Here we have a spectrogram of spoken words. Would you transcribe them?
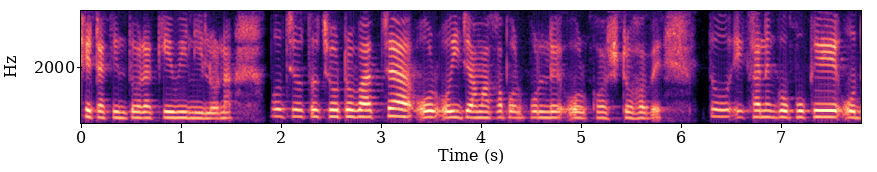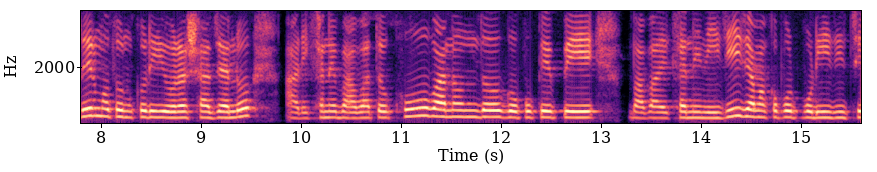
সেটা কিন্তু ওরা কেউই নিল না। বলছে তো ছোট বাচ্চা ওর ওই জামা কাপড় পরলে ওর কষ্ট হবে। তো এখানে গপুকে ওদের মতন করেই ওরা সাজালো। আর এখানে বাবা তো খুব আনন্দ গপুকে পেয়ে বাবা এখানে নিজেই জামা কাপড় পরিয়ে দিচ্ছে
